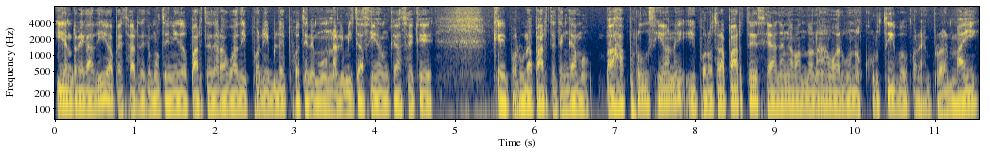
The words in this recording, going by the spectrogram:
y en regadío, a pesar de que hemos tenido parte del agua disponible, pues tenemos una limitación que hace que, que por una parte tengamos bajas producciones y por otra parte se hayan abandonado algunos cultivos, por ejemplo el maíz,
